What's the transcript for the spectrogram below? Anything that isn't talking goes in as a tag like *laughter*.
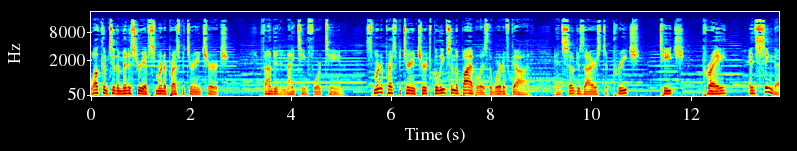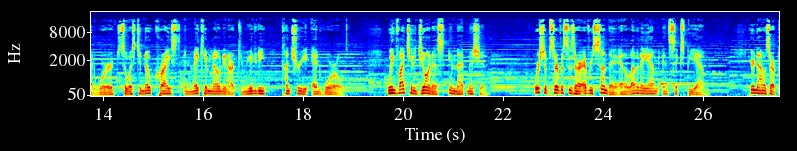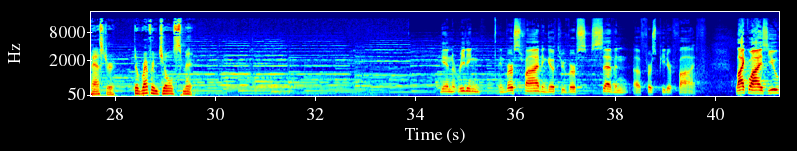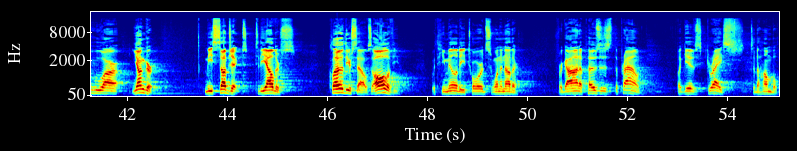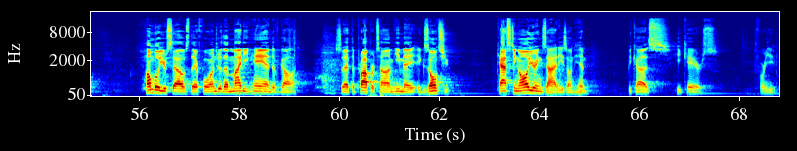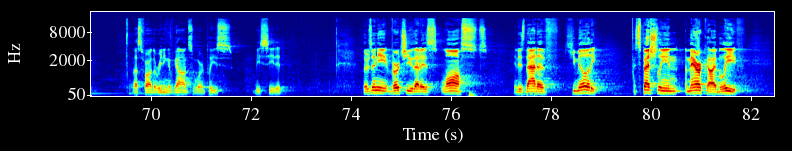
Welcome to the ministry of Smyrna Presbyterian Church. Founded in 1914, Smyrna Presbyterian Church believes in the Bible as the Word of God and so desires to preach, teach, pray, and sing that Word so as to know Christ and make Him known in our community, country, and world. We invite you to join us in that mission. Worship services are every Sunday at 11 a.m. and 6 p.m. Here now is our pastor, the Reverend Joel Smith. Begin reading in verse 5 and go through verse 7 of 1 Peter 5. Likewise, you who are younger, be subject to the elders. Clothe yourselves, all of you, with humility towards one another. For God opposes the proud, but gives grace to the humble. Humble yourselves, therefore, under the mighty hand of God, so that at the proper time he may exalt you casting all your anxieties on Him because He cares for you. Thus far, the reading of God's Word. Please be seated. If there's any virtue that is lost, it is that of humility, especially in America, I believe.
